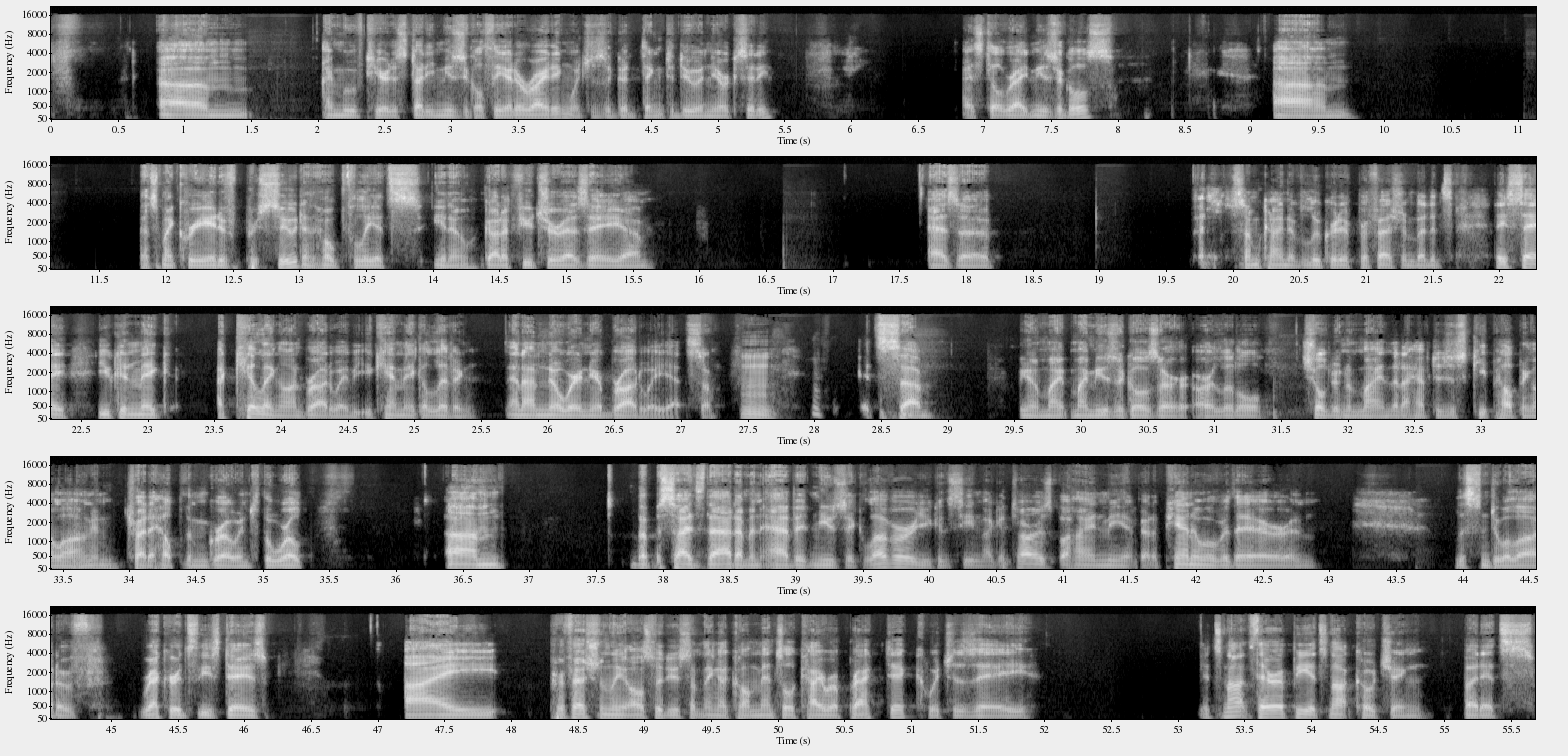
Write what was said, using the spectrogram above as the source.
Um, I moved here to study musical theater writing, which is a good thing to do in New York City. I still write musicals. Um, that's my creative pursuit, and hopefully, it's you know got a future as a um, as a some kind of lucrative profession. But it's they say you can make a killing on Broadway, but you can't make a living, and I'm nowhere near Broadway yet. So Mm. it's um, you know my my musicals are are little children of mine that I have to just keep helping along and try to help them grow into the world. Um, but besides that, I'm an avid music lover. You can see my guitars behind me. I've got a piano over there and listen to a lot of records these days. I professionally also do something I call mental chiropractic, which is a it's not therapy, it's not coaching, but it's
